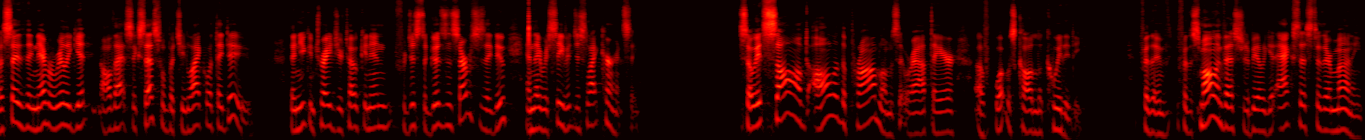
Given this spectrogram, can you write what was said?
Let's say that they never really get all that successful, but you like what they do. Then you can trade your token in for just the goods and services they do, and they receive it just like currency. So it solved all of the problems that were out there of what was called liquidity. For the, for the small investor to be able to get access to their money.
